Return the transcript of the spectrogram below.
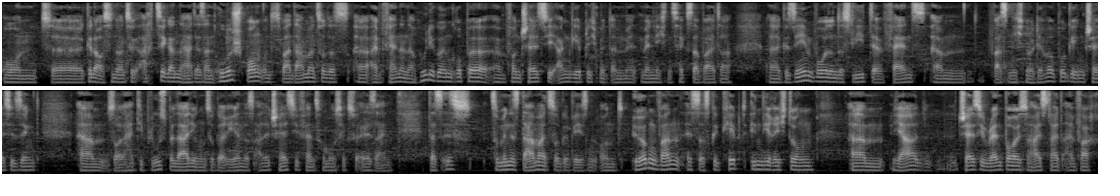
und äh, genau, aus den 1980ern hat er seinen Ursprung. Und es war damals so, dass äh, ein Fan einer Hooligan-Gruppe äh, von Chelsea angeblich mit einem männlichen Sexarbeiter äh, gesehen wurde. Und das Lied der Fans, ähm, was nicht nur Liverpool gegen Chelsea singt, ähm, soll halt die Blues-Beleidigung suggerieren, dass alle Chelsea-Fans homosexuell seien. Das ist zumindest damals so gewesen. Und irgendwann ist das gekippt in die Richtung, ähm, ja, Chelsea Rent Boys heißt halt einfach,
